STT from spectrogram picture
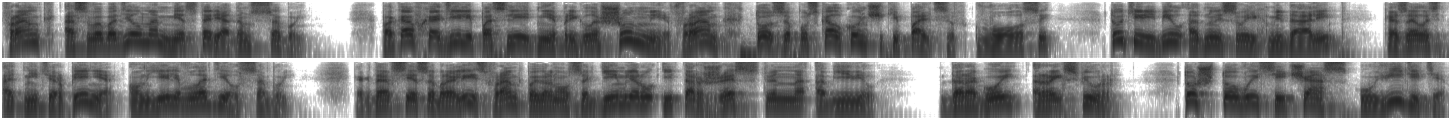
Франк освободил нам место рядом с собой. Пока входили последние приглашенные, Франк то запускал кончики пальцев в волосы, то теребил одну из своих медалей. Казалось, от нетерпения он еле владел собой. Когда все собрались, Франк повернулся к Гиммлеру и торжественно объявил «Дорогой рейхсфюрер, то, что вы сейчас увидите,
